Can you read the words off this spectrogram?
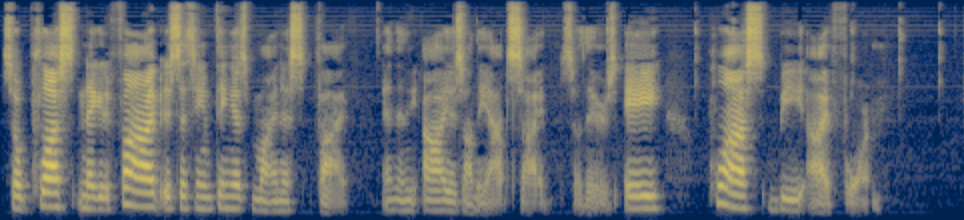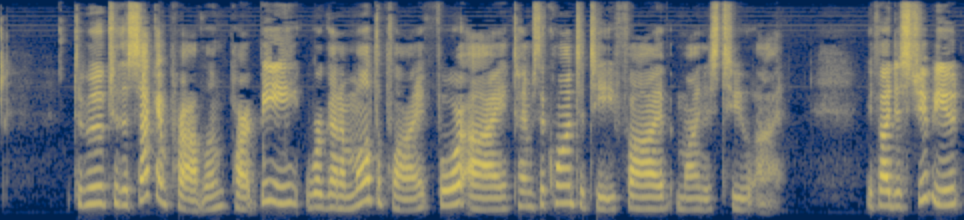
So plus negative 5 is the same thing as minus 5. And then the i is on the outside. So there's a plus bi form. To move to the second problem, part B, we're going to multiply 4i times the quantity 5 minus 2i. If I distribute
